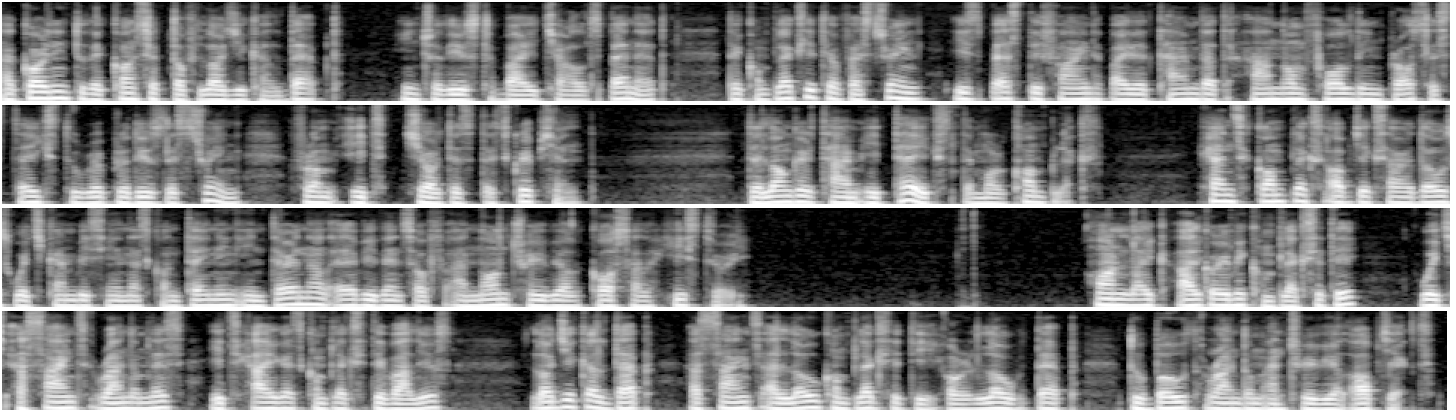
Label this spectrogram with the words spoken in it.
According to the concept of logical depth, introduced by Charles Bennett, the complexity of a string is best defined by the time that an unfolding process takes to reproduce the string from its shortest description. The longer time it takes, the more complex. Hence, complex objects are those which can be seen as containing internal evidence of a non-trivial causal history. Unlike algorithmic complexity, which assigns randomness its highest complexity values, logical depth assigns a low complexity or low depth to both random and trivial objects.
